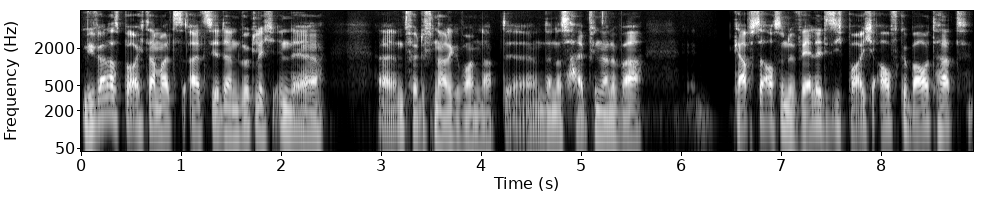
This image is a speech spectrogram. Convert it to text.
Wie war das bei euch damals, als ihr dann wirklich in der äh, im Viertelfinale gewonnen habt äh, und dann das Halbfinale war. Gab es da auch so eine Welle, die sich bei euch aufgebaut hat,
